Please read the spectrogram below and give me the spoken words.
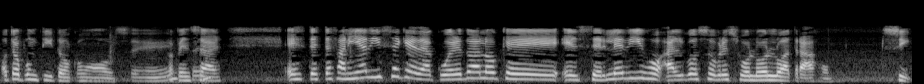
Otro puntito como sí, a pensar. Este, Estefanía dice que de acuerdo a lo que el ser le dijo, algo sobre su olor lo atrajo. Sí,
